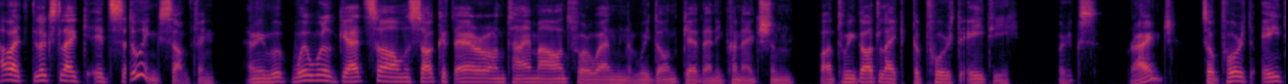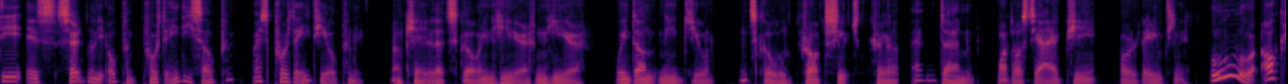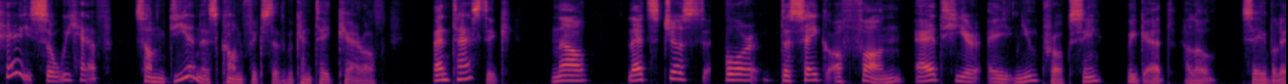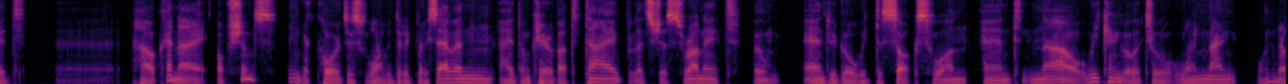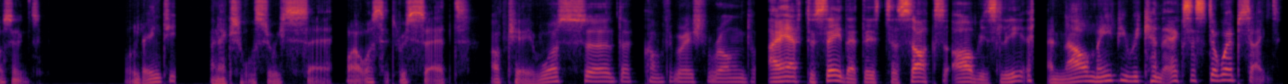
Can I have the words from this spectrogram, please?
oh, it looks like it's doing something. I mean, we, we will get some socket error on timeout for when we don't get any connection. But we got like the port 80 works, right? So port 80 is certainly open. Port 80 is open? Why is port 80 open? Okay, let's go in here. In here. We don't need you. Let's go proxy and then what was the IP port 80? Ooh, okay. So we have some DNS configs that we can take care of. Fantastic. Now, let's just, for the sake of fun, add here a new proxy. We get, hello, disable it. Uh, how can I, options? The port is 1.3.7. I don't care about the type. Let's just run it. Boom. And we go with the SOCKS one. And now we can go to 19, 1080. Connection was reset. Why was it reset? Okay, was uh, the configuration wrong? I have to say that a SOCKS, obviously. And now maybe we can access the website.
